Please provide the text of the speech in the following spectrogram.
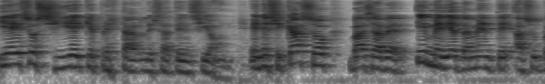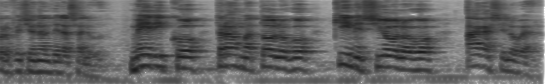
y a eso sí hay que prestarles atención. En ese caso vaya a ver inmediatamente a su profesional de la salud. Médico, traumatólogo, kinesiólogo, hágaselo ver.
